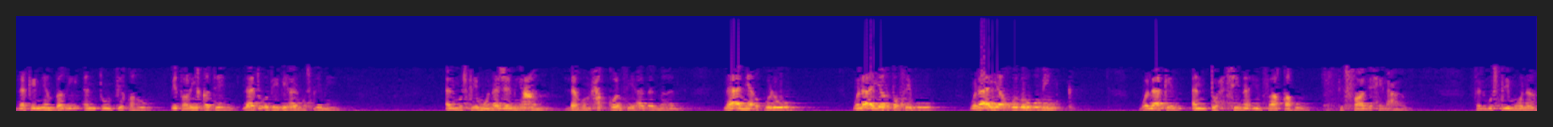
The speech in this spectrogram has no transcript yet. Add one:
لكن ينبغي أن تنفقه بطريقة لا تؤذي بها المسلمين. المسلمون جميعا لهم حق في هذا المال. لا أن يأكلوه ولا أن يغتصبوه ولا أن يأخذوه منك ولكن أن تحسن إنفاقه في الصالح العام. فالمسلمون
